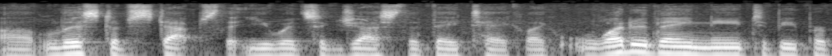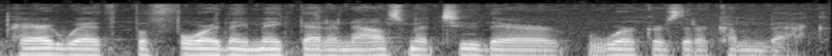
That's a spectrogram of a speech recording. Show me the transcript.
uh, list of steps that you would suggest that they take? Like, what do they need to be prepared with before they make that announcement to their workers that are coming back?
